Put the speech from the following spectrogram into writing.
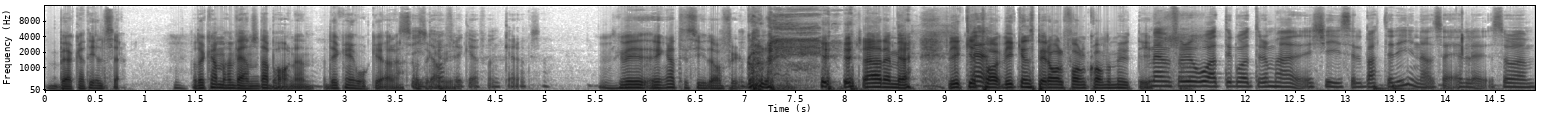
bökar till sig. Och då kan man vända barnen. Det kan ju Åke göra. Och så kan vi, Sydafrika funkar också. Mm. ska vi ringa till Sydafrika hur är det med, vilket, Men- vilken spiralform kom de ut i? Men för att återgå till de här kiselbatterierna så, eller, så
